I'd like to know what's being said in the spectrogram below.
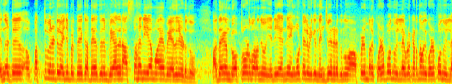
എന്നിട്ട് പത്ത് മിനിറ്റ് കഴിഞ്ഞപ്പോഴത്തേക്ക് അദ്ദേഹത്തിന് വേദന അസഹനീയമായ വേദന എടുത്തു. അദ്ദേഹം ഡോക്ടറോട് പറഞ്ഞു എനിക്ക് എന്നെ എങ്ങോട്ടേലും എനിക്ക് നെഞ്ചുവേദന എടുക്കുന്നു. അപ്പോഴും പറയും കുഴപ്പമൊന്നുമില്ല ഇവിടെ കിടന്നാൽ മതി കുഴപ്പമൊന്നുമില്ല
